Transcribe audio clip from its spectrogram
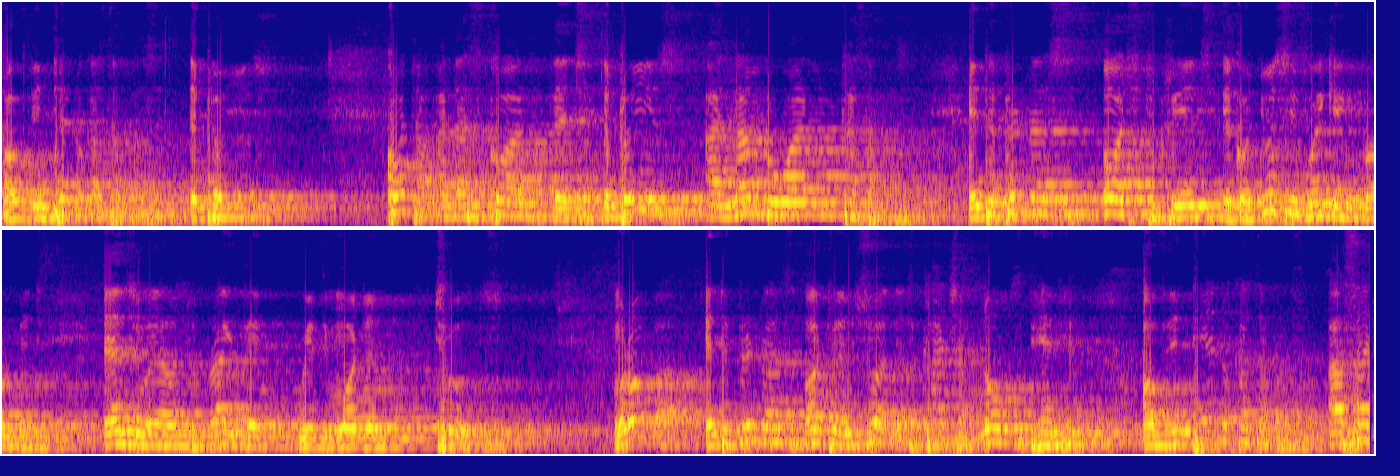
of the internal customers, employees. Quota underscores that employees are number one customers. Entrepreneurs ought to create a conducive working environment as well as to provide them with modern tools. Moreover, entrepreneurs ought to ensure that culture, norms, behavior of internal customers are such.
